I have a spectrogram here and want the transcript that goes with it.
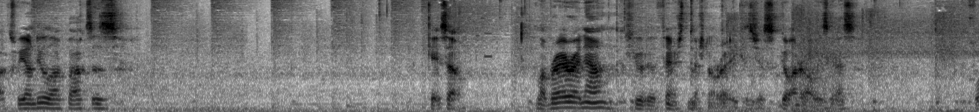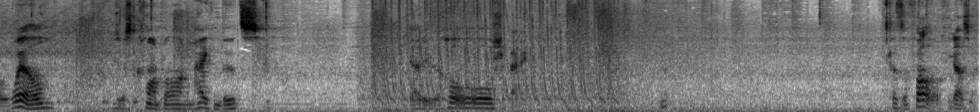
Lockbox. We don't do lockboxes. Okay, so La Brea right now, she would have finished the mission already because just go under all these guys. For Will, just clump along in hiking boots. Gotta do the whole shebang. Because they'll follow if he doesn't.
